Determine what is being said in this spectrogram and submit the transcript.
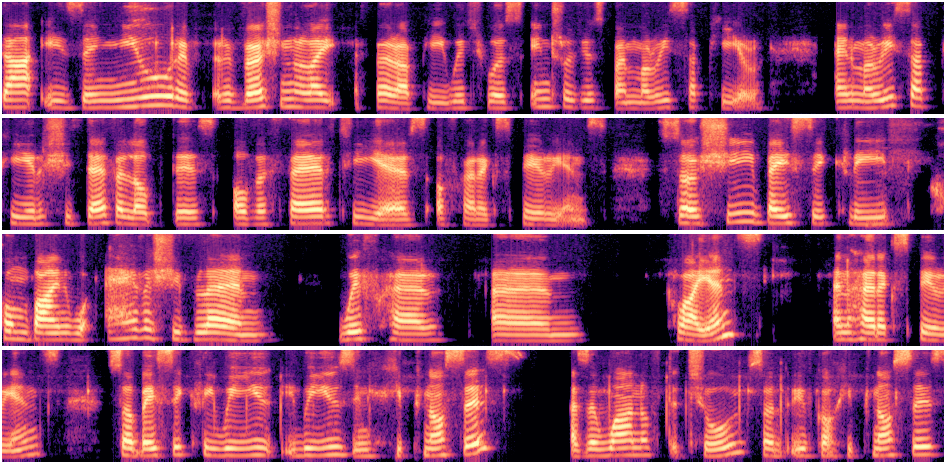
that is a new re- reversional therapy which was introduced by Marisa Peer. And Marisa Peer, she developed this over 30 years of her experience. So she basically combined whatever she've learned with her um, clients and her experience. So basically, we we using hypnosis as a one of the tools. So you've got hypnosis,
